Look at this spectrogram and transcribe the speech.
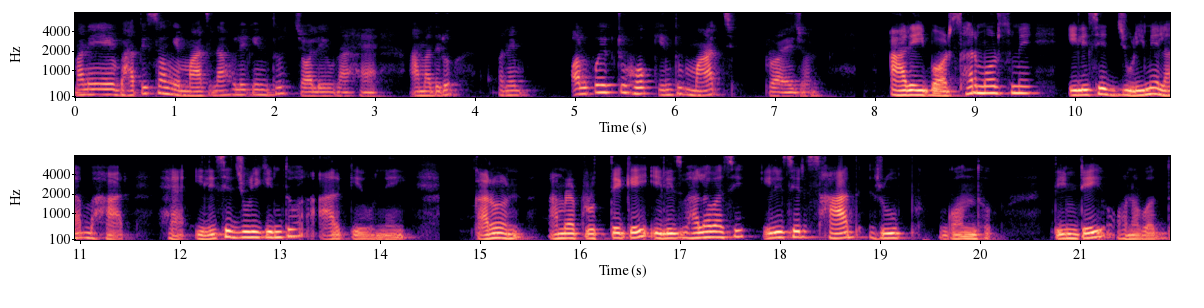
মানে ভাতের সঙ্গে মাছ না হলে কিন্তু চলেও না হ্যাঁ। আমাদেরও মানে অল্প একটু হোক কিন্তু মাছ প্রয়োজন। আর এই বর্ষার মরশুমে ইলিশের জুড়ি মেলা ভার। হ্যাঁ ইলিশের জুড়ি কিন্তু আর কেউ নেই। কারণ আমরা প্রত্যেকেই ইলিশ ভালোবাসি। ইলিশের স্বাদ, রূপ, গন্ধ তিনটেই অনবদ্য।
